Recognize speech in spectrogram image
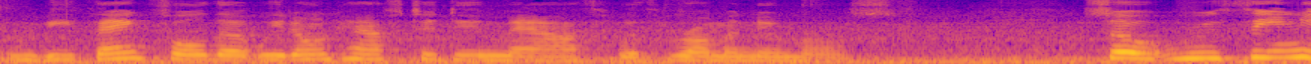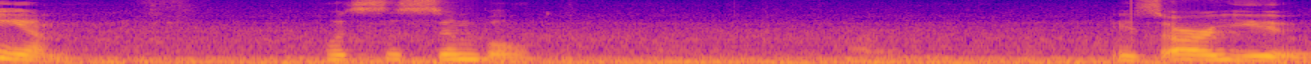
And be thankful that we don't have to do math with Roman numerals. So, ruthenium, what's the symbol? It's RU.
